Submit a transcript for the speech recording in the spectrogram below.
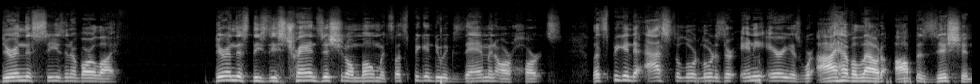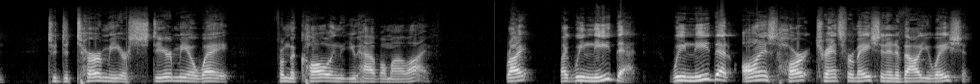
During this season of our life, during this, these, these transitional moments, let's begin to examine our hearts. Let's begin to ask the Lord, Lord, is there any areas where I have allowed opposition to deter me or steer me away from the calling that you have on my life? Right? Like we need that. We need that honest heart transformation and evaluation.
